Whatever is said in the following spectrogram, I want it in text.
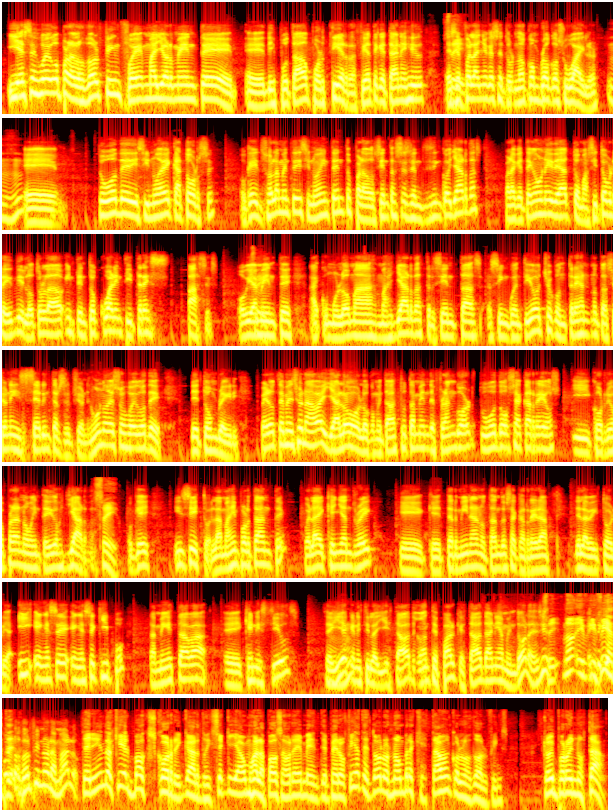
Y ese juego para los Dolphins fue mayormente eh, disputado por tierra. Fíjate que Tannehill, ese fue el año que se turnó con Brock Osweiler. Eh, tuvo de 19-14, ¿ok? Solamente 19 intentos para 265 yardas. Para que tengan una idea, Tomasito Brady del otro lado intentó 43 pases. Obviamente acumuló más, más yardas, 358 con tres anotaciones y cero intercepciones. Uno de esos juegos de, de Tom Brady. Pero te mencionaba, y ya lo, lo comentabas tú también, de Frank Gore, tuvo 12 acarreos y corrió para 92 yardas. Sí, ¿ok? Insisto, la más importante fue la de Kenyan Drake, que, que termina anotando esa carrera de la victoria. Y en ese, en ese equipo también estaba eh, Kenny Stills, seguía. Kenny Stills allí, estaba Devante Park, estaba Dani Amendola. Es decir, sí. No, y, este fíjate, los Dolphins no era malo. teniendo aquí el box score, Ricardo, y sé que ya vamos a la pausa brevemente, pero fíjate todos los nombres que estaban con los Dolphins, que hoy por hoy no están.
